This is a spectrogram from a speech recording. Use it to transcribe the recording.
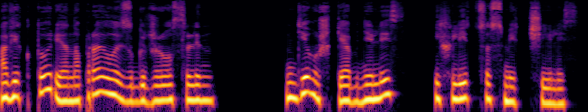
А Виктория направилась к Джослин. Девушки обнялись, их лица смягчились.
